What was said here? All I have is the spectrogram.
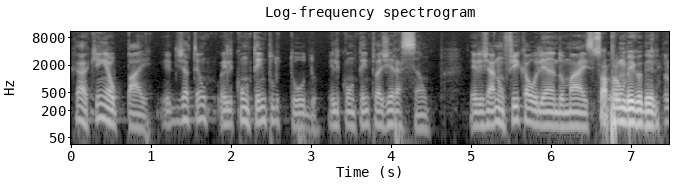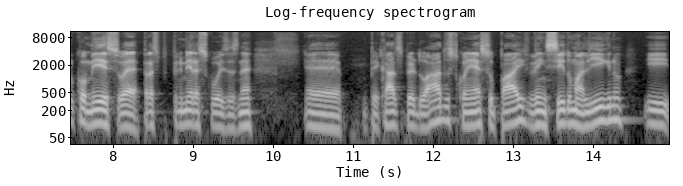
Cara, quem é o pai? Ele já tem um, ele contempla o todo, ele contempla a geração. Ele já não fica olhando mais Só pro umbigo dele. para o começo, é, para as primeiras coisas, né? É, pecados perdoados, conhece o pai, vencido o maligno e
